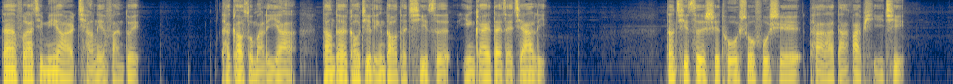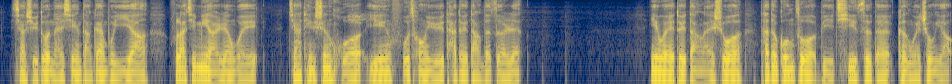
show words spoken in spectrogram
但弗拉基米尔强烈反对。他告诉玛利亚，党的高级领导的妻子应该待在家里。当妻子试图说服时，他大发脾气。像许多男性党干部一样，弗拉基米尔认为家庭生活应服从于他对党的责任，因为对党来说，他的工作比妻子的更为重要。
